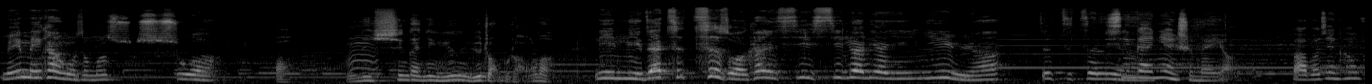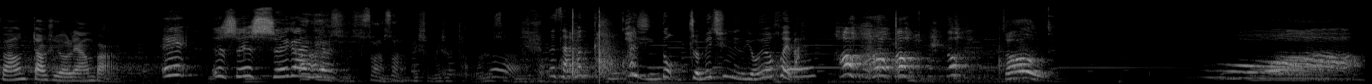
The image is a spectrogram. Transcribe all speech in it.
没没看过什么书书啊。哦，我那新概念英语找不着了。你你在厕厕所看新新概念英英语啊？这这真厉害。新概念是没有，宝宝健康房倒是有两本。哎，谁谁看见？算了算了，没事没事，找不着就算了。那咱们赶快行动，准备去那个游园会吧。好，好，好，走。走。哇！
